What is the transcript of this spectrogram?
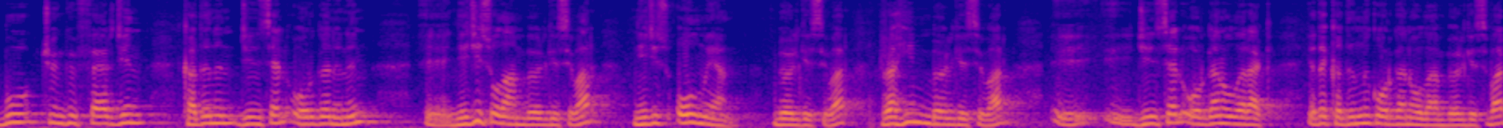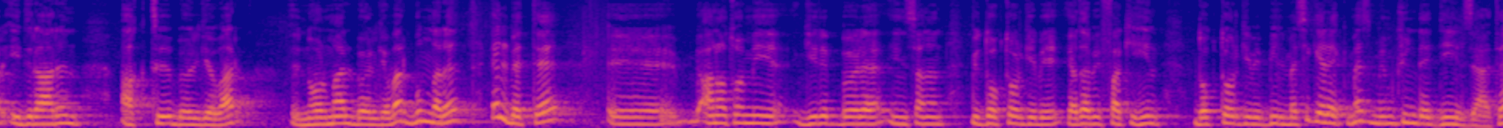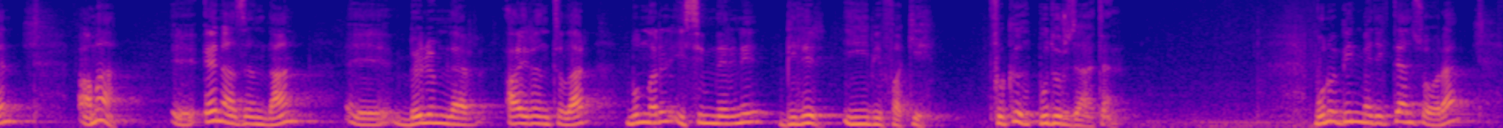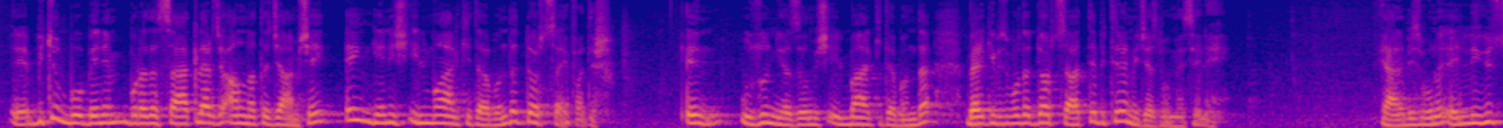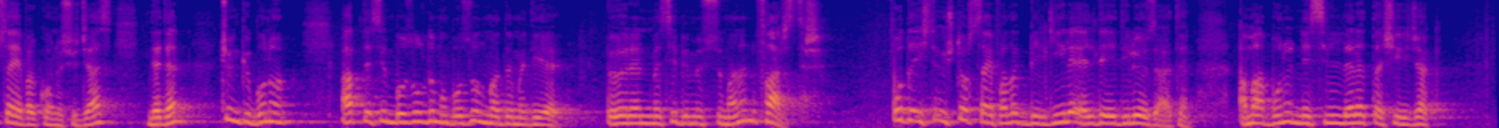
Bu çünkü fercin kadının cinsel organının necis olan bölgesi var, necis olmayan bölgesi var, rahim bölgesi var e, cinsel organ olarak ya da kadınlık organı olan bölgesi var. İdrarın aktığı bölge var. E, normal bölge var. Bunları elbette e, anatomiye girip böyle insanın bir doktor gibi ya da bir fakihin doktor gibi bilmesi gerekmez. Mümkün de değil zaten. Ama e, en azından e, bölümler, ayrıntılar bunların isimlerini bilir iyi bir fakih. Fıkıh budur zaten. Bunu bilmedikten sonra bütün bu benim burada saatlerce anlatacağım şey en geniş ilmihal kitabında dört sayfadır. En uzun yazılmış ilmihal kitabında belki biz burada dört saatte bitiremeyeceğiz bu meseleyi. Yani biz bunu 50-100 sayfa konuşacağız. Neden? Çünkü bunu abdestin bozuldu mu bozulmadı mı diye öğrenmesi bir Müslümanın farzdır. O da işte 3-4 sayfalık bilgiyle elde ediliyor zaten. Ama bunu nesillere taşıyacak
